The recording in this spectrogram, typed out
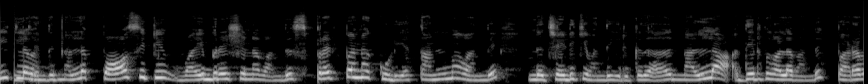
வீட்டில் வந்து நல்ல பாசிட்டிவ் வைப்ரேஷனை வந்து ஸ்ப்ரெட் பண்ணக்கூடிய தன்மை வந்து இந்த செடிக்கு வந்து இருக்குது. அதாவது நல்ல அதிர்வுகளை வந்து பரவ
